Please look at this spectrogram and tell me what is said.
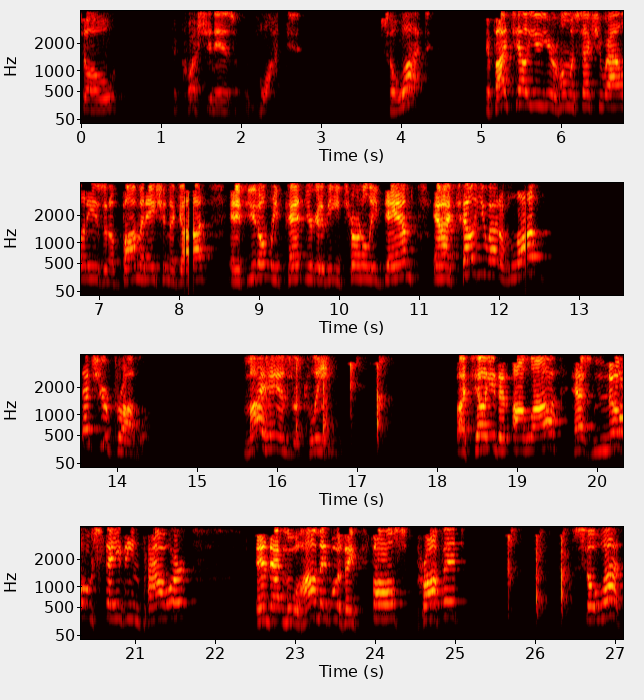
So the question is what? So what? If I tell you your homosexuality is an abomination to God, and if you don't repent, you're going to be eternally damned, and I tell you out of love, that's your problem. My hands are clean. If I tell you that Allah has no saving power and that Muhammad was a false prophet, so what?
